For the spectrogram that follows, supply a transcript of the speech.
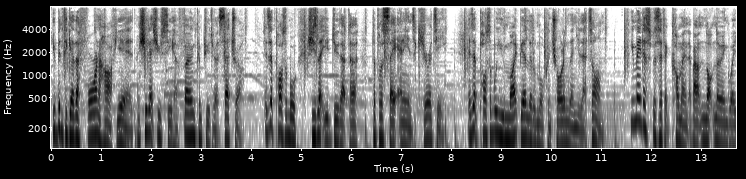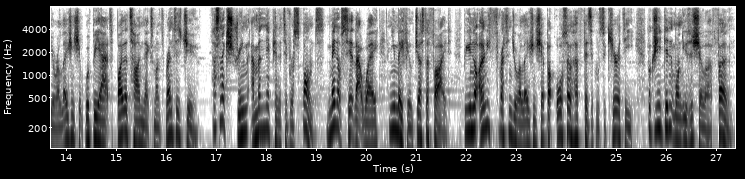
You've been together four and a half years and she lets you see her phone, computer, etc. Is it possible she's let you do that to, to placate any insecurity? Is it possible you might be a little more controlling than you let on? You made a specific comment about not knowing where your relationship would be at by the time next month's rent is due. That's an extreme and manipulative response. You may not see it that way, and you may feel justified, but you not only threatened your relationship but also her physical security because she didn't want you to show her phone.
